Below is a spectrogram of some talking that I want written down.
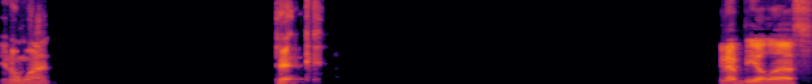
You know what? Pick. Gonna BLS.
